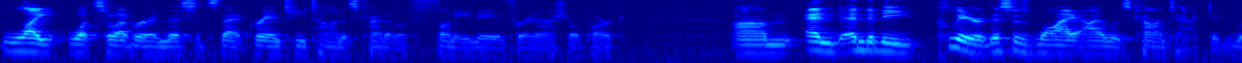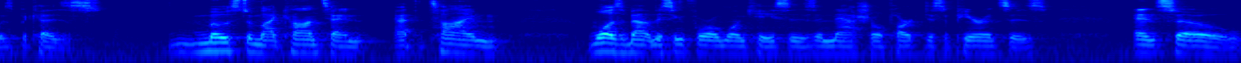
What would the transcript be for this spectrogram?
light whatsoever in this, it's that Grand Teton is kind of a funny name for a national park. Um, and and to be clear, this is why I was contacted was because most of my content at the time was about missing 401 cases and national park disappearances. And so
